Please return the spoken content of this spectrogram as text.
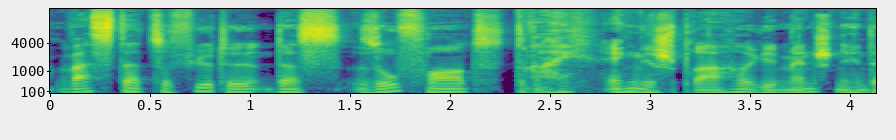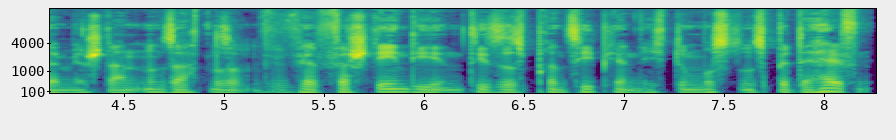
Was dazu führte, dass sofort drei englischsprachige Menschen hinter mir standen und sagten, so, wir verstehen die, dieses Prinzip hier nicht, du musst uns bitte helfen.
